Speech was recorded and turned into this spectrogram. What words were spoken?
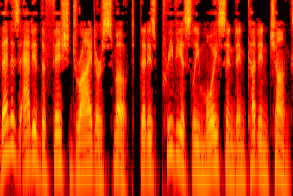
Then is added the fish dried or smoked, that is previously moistened and cut in chunks,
